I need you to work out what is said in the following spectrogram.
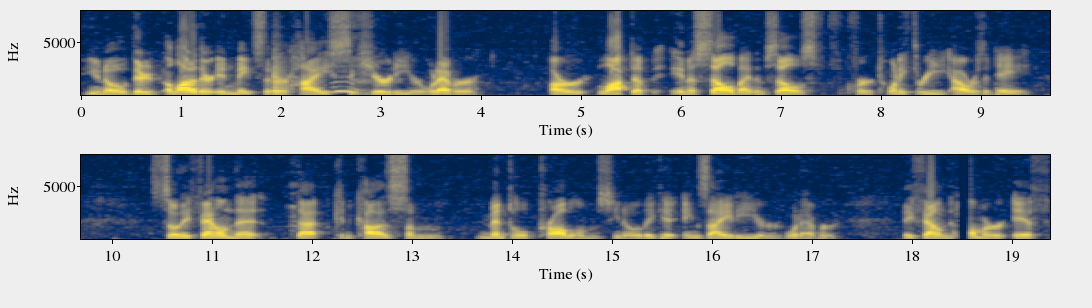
you know there a lot of their inmates that are high security or whatever are locked up in a cell by themselves for 23 hours a day. So they found that that can cause some mental problems. You know, they get anxiety or whatever. They found that calmer if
